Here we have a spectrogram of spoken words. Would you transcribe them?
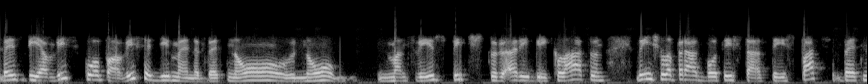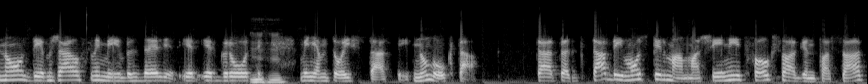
mēs bijām visi kopā, visa ģimene, bet, nu, nu mans vīrs Pičs tur arī bija klāt, un viņš labprāt būtu izstāstījis pats, bet, nu, diemžēl slimības dēļ ir, ir, ir grūti mm -hmm. viņam to izstāstīt. Nu, lūk tā. Tā, tad, tā bija mūsu pirmā mašīnīte, Volkswagen Passat,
